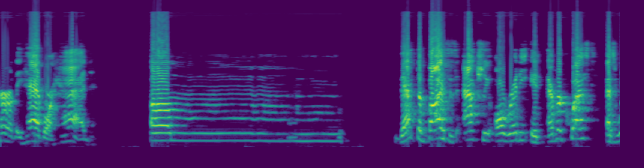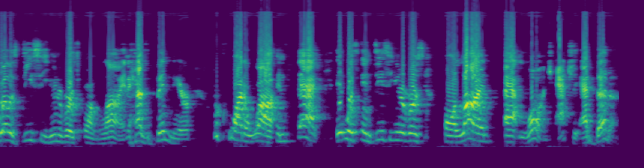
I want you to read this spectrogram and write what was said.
currently have or had. Um that device is actually already in EverQuest as well as DC Universe Online. It has been there for quite a while. In fact, it was in DC Universe Online at launch, actually at beta.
